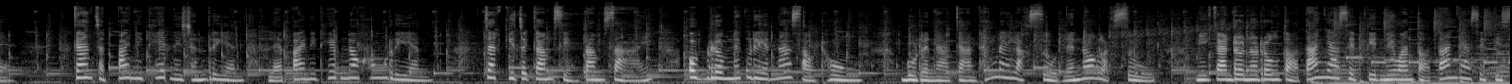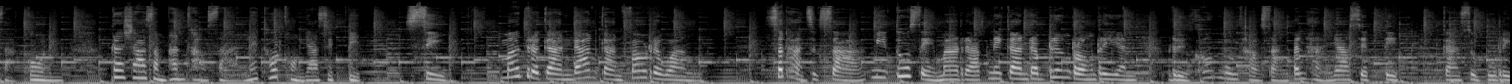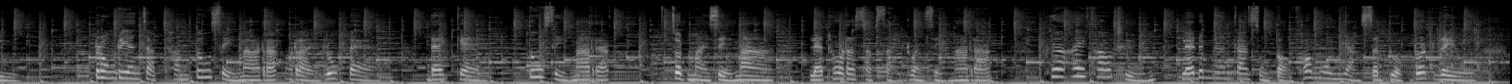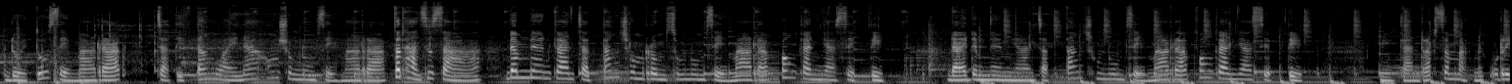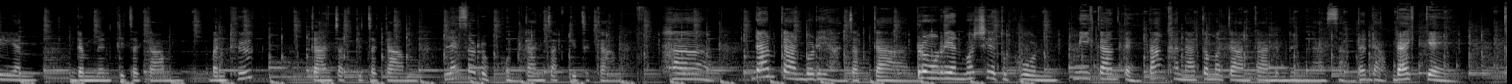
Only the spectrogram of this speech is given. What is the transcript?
การจัดป้ายนิเทศในชั้นเรียน และป้ายนิเทศนอกห้องเรียน จัดกิจกรรมเสียงตามสาย อบรมนักเรียนหน้าเสาธง บูรณาการทั้งในหลักสูตรและนอกหลักสูตร มีการรณรงค์ต่อต้านยาเสพติดในวันต่อต้านยาเสพติดสากล ประชาสัมพันธ์ข่าวสารและโทษของยาเสพติด 4. มาตรการด้านการเฝ้าระวัง สถานศึกษามีตู้เสมารักในการรับเรื่องร้องเรียน หรือข้อมูลข่าวสารปัญหายาเสพติด การสูบบุหรี่ โรงเรียนจัดทำตู้เสมารักหลายรูปแบบ ได้แก่ ตู้เสมารัก จดหมายเสมา และโทรศัพท์สายด่วนเสมารัก เพื่อให้เข้าถึงและดำเนินการส่งต่อข้อมูลอย่างสะดวกรวดเร็ว โดยตู้เสมารัก จะติดตั้งไว้หน้าห้องชุมนุมเสมารัก สถานศึกษาดำเนินการจัดตั้งชมรมชุมนุมเสมารักป้องกันยาเสพติด ได้ดำเนินงานจัดตั้งชุมนุมเสมารักป้องกันยาเสพติด มีการรับสมัครนักเรียนดำเนินกิจกรรม บันทึก การจัดกิจกรรม และสรุปผลการจัดกิจกรรม 5. ด้านการบริหารจัดการ โรงเรียนวชเชตุพล มีการแต่งตั้งคณะกรรมการการดำเนินงาน 3 ระดับได้แก่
